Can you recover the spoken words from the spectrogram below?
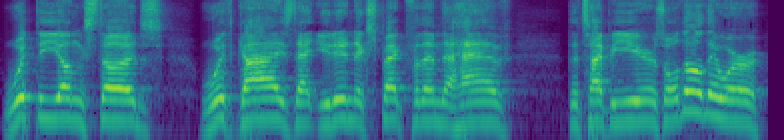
with the young studs, with guys that you didn't expect for them to have the type of years, although they were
